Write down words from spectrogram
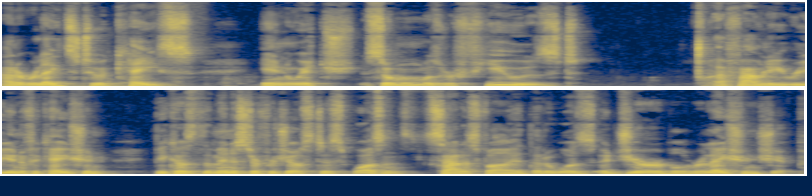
and it relates to a case in which someone was refused a family reunification because the Minister for Justice wasn't satisfied that it was a durable relationship.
